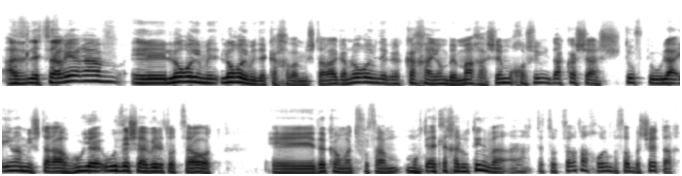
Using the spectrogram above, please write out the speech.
אז לצערי הרב אה, לא רואים לא רואים את זה ככה במשטרה גם לא רואים את זה ככה היום במח"ש הם חושבים דווקא שהשיתוף פעולה עם המשטרה הוא, הוא זה שיביא לתוצאות. אה, זה כמובן תפוסה מוטעית לחלוטין ואת התוצאות אנחנו רואים בסוף בשטח.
